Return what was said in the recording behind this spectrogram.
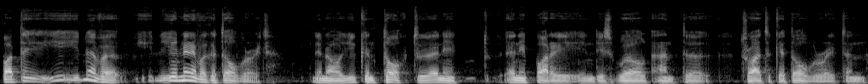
But you, you never you never get over it. You know, you can talk to any anybody in this world and uh, try to get over it, and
